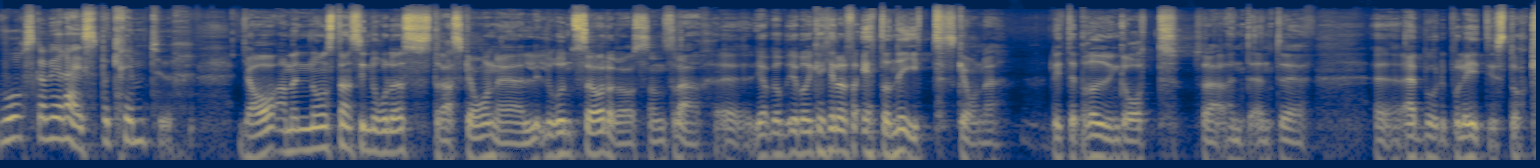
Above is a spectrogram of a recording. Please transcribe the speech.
hvor skal vi resa på krimtur? Ja, men någonstans i nordöstra Skåne, runt Söderåsen sådär. Eh, jag, jag brukar kalla det för eternit Skåne. Lite brungrått, sådär. Inte, inte, eh, både politiskt och,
